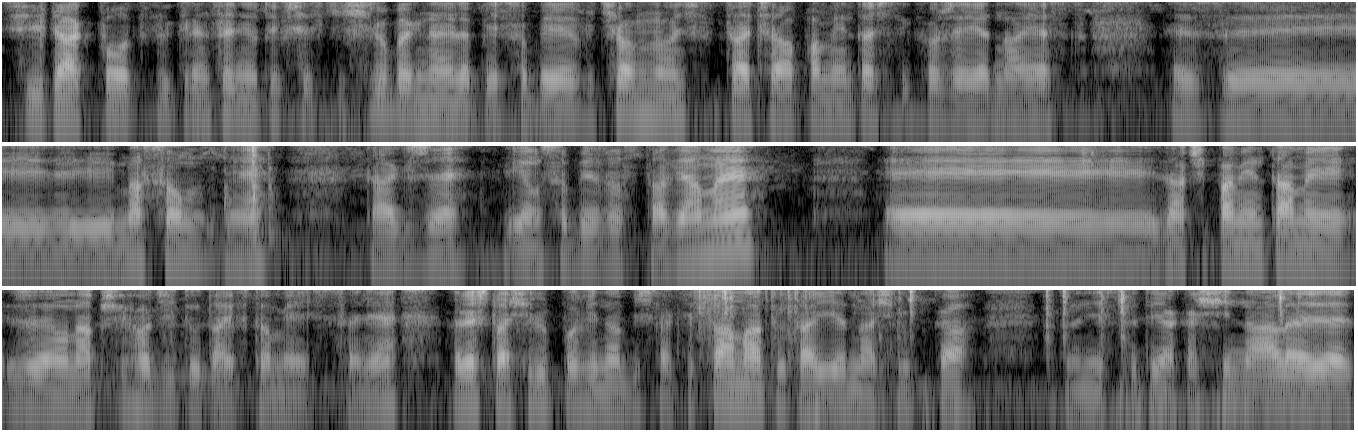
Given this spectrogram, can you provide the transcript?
Czyli tak, po wykręceniu tych wszystkich śrubek najlepiej sobie je wyciągnąć. Tutaj trzeba pamiętać tylko, że jedna jest z y, masą, nie? Także ją sobie zostawiamy. Eee, znaczy pamiętamy, że ona przychodzi tutaj w to miejsce, nie? Reszta śrub powinna być takie sama. Tutaj jedna śrubka, no niestety jakaś inna, ale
